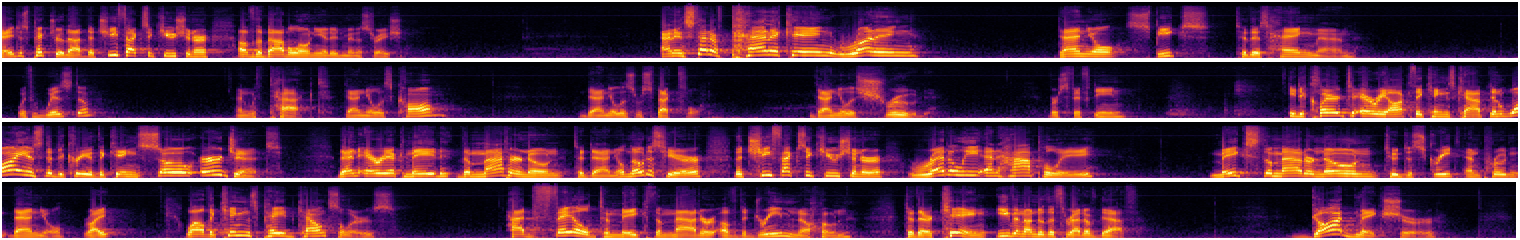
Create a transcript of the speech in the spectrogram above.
Okay, just picture that the chief executioner of the Babylonian administration. And instead of panicking, running, Daniel speaks to this hangman with wisdom and with tact. Daniel is calm, Daniel is respectful. Daniel is shrewd. Verse 15. He declared to Arioch, the king's captain, Why is the decree of the king so urgent? Then Arioch made the matter known to Daniel. Notice here, the chief executioner readily and happily makes the matter known to discreet and prudent Daniel, right? While the king's paid counselors had failed to make the matter of the dream known to their king, even under the threat of death. God makes sure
